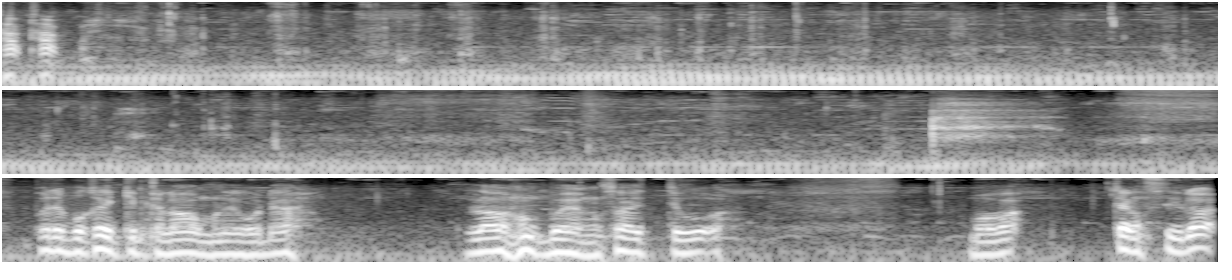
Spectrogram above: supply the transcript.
คักคักคักเพื่อนบ่เคยกินกระลองมาเลยคนเด้อลองเบิ่งซอยจุบอกว่าจังสีเลย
